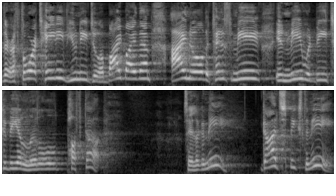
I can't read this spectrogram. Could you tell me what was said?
they're authoritative, you need to abide by them. I know the tendency me, in me would be to be a little puffed up. Say, look at me. God speaks to me.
